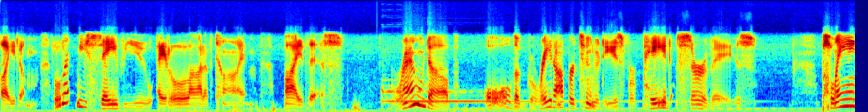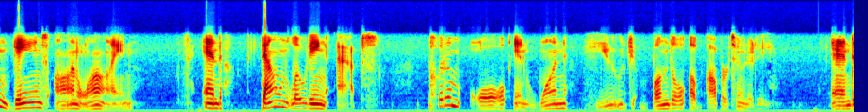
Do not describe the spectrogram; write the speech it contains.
item, let me save you a lot of time by this. Round up all the great opportunities for paid surveys, playing games online, and downloading apps put them all in one huge bundle of opportunity and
